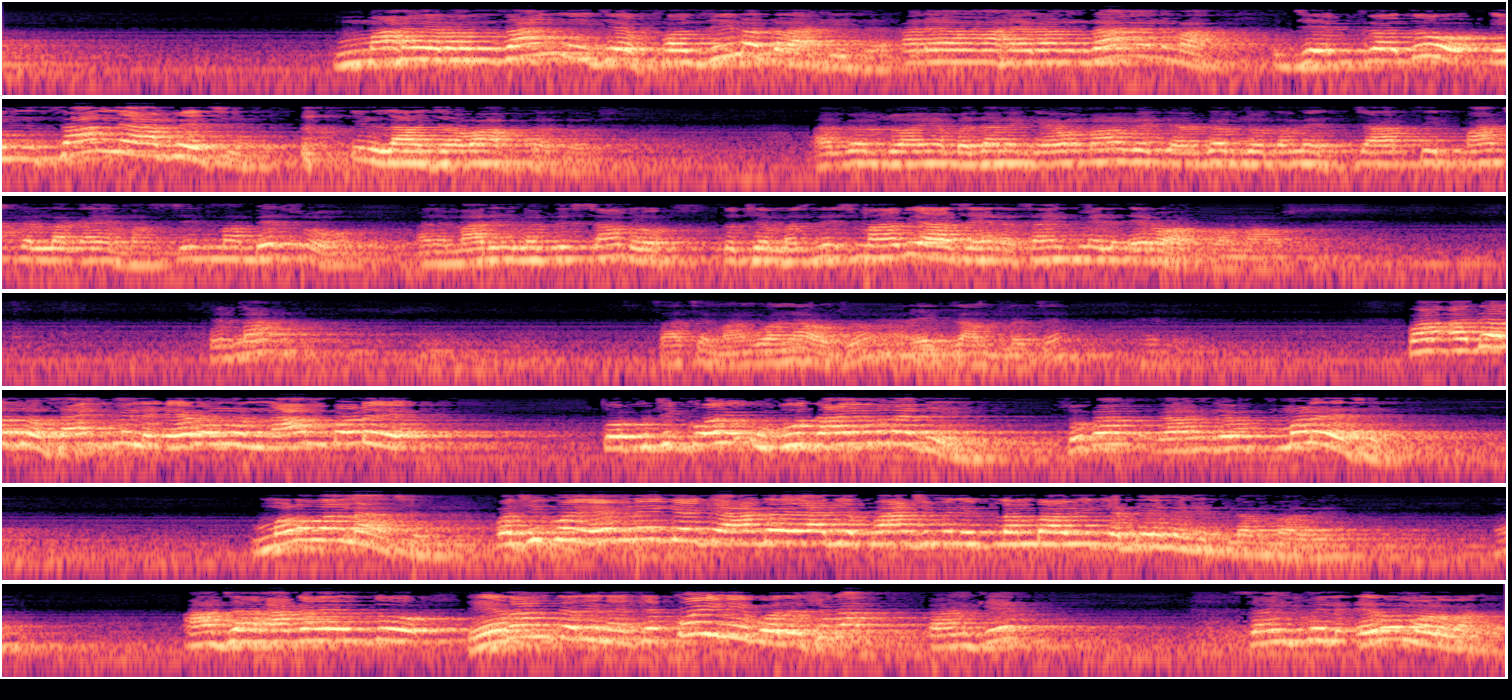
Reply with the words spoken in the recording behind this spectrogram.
માહે રમઝાનની જે ફઝીલત રાખી છે અને માહે રમઝાનમાં જે કદો ઇન્સાનને આપે છે, એ લાજવાબ કદો છે. અગર જો અહીંયા બધાને કહેવામાં આવે કે અગર જો તમે ચારથી પાંચ કલાક અહીંયા મસ્જિદમાં બેસો અને મારી મજલિસ સાંભળો, તો જે મજલિસમાં આવ્યા હશે એને સાઈઠ મિલ એરો આપવામાં આવશે. કેટલા? સાચે માંગવા ના આવજો એક્ઝામ્પલ છે. પણ અગર જો મિલ એરોનું નામ પડે, તો પછી કોઈ ઊભું થાય એમ નથી. શું કામ કારણ કે મળે છે. મળવાના છે. પછી કોઈ એમ નહીં કે આગળ આજે પાંચ મિનિટ લંબાવી કે બે મિનિટ લંબાવી. આજે આગળ તો હેરાન કરીને કે કોઈ નહીં બોલે. શું કામ કારણ કે મિલ એરો મળવાનો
